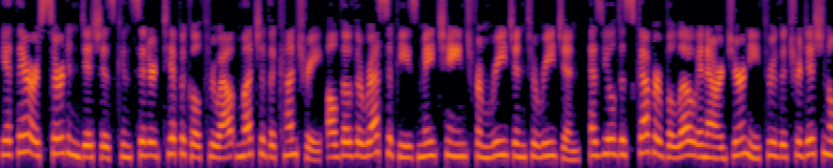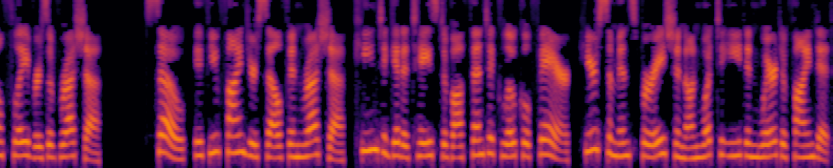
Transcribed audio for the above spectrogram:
Yet there are certain dishes considered typical throughout much of the country, although the recipes may change from region to region, as you'll discover below in our journey through the traditional flavors of Russia. So, if you find yourself in Russia, keen to get a taste of authentic local fare, here's some inspiration on what to eat and where to find it.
